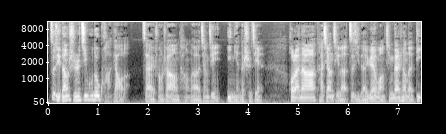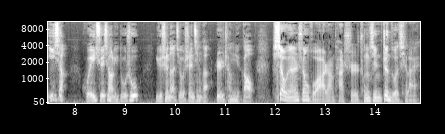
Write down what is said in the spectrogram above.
自己当时几乎都垮掉了。在床上躺了将近一年的时间，后来呢，他想起了自己的愿望清单上的第一项，回学校里读书，于是呢，就申请了日程女高。校园生活啊，让他是重新振作起来，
